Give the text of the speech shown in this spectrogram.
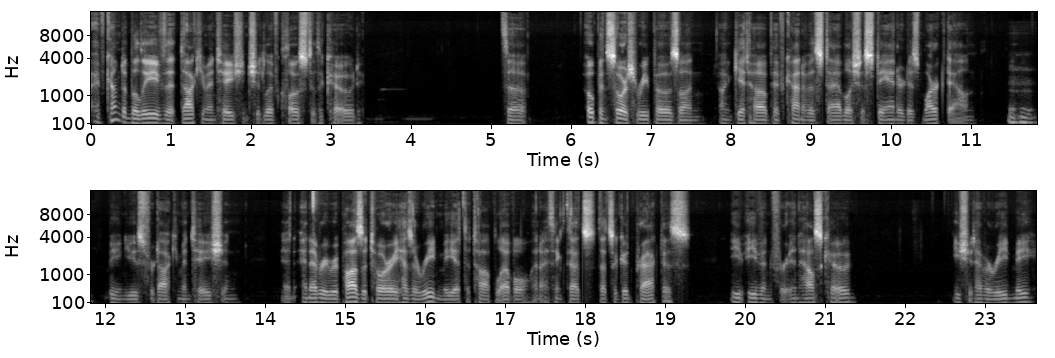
I've come to believe that documentation should live close to the code. The open source repos on, on GitHub have kind of established a standard as Markdown Mm-hmm. being used for documentation. And, and every repository has a README at the top level, and I think that's that's a good practice, e- even for in-house code. You should have a README,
